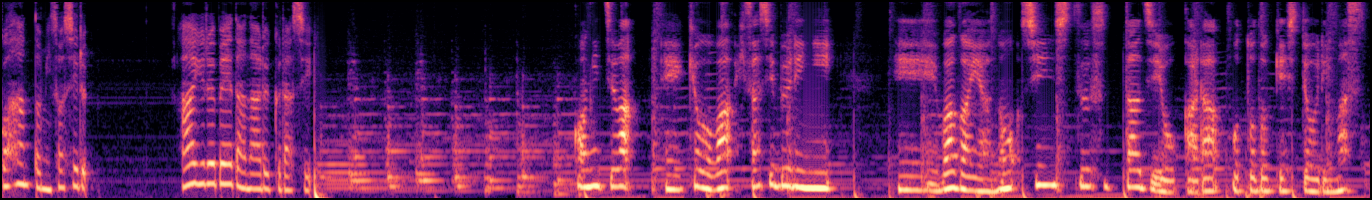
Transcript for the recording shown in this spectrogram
ご飯と味噌汁。アーユルベーダのある暮らし。こんにちは、えー今日は久しぶりに、えー我が家の寝室スタジオからお届けしております、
